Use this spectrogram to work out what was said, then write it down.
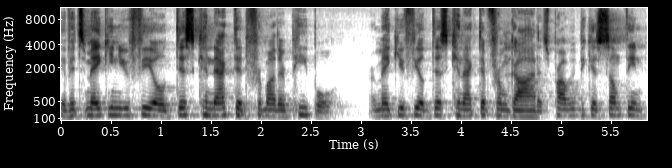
if it's making you feel disconnected from other people or make you feel disconnected from God, it's probably because something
